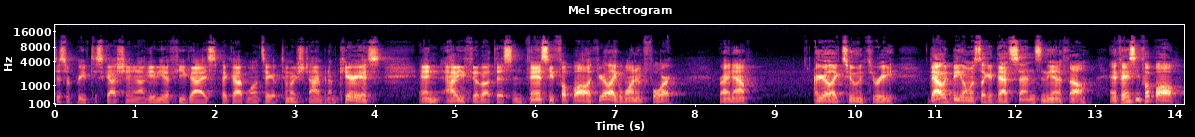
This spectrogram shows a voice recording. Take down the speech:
just a brief discussion, and I'll give you a few guys to pick up. Won't take up too much time, but I'm curious and how you feel about this in fantasy football. If you're like one and four right now, or you're like two and three, that would be almost like a death sentence in the NFL. And fantasy football,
